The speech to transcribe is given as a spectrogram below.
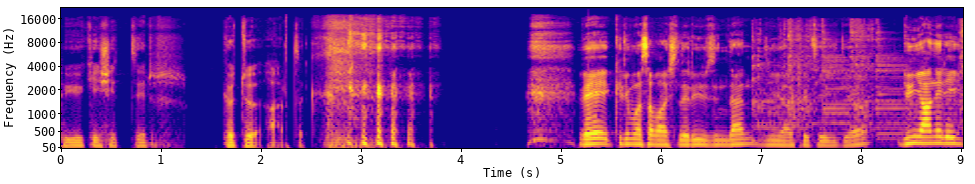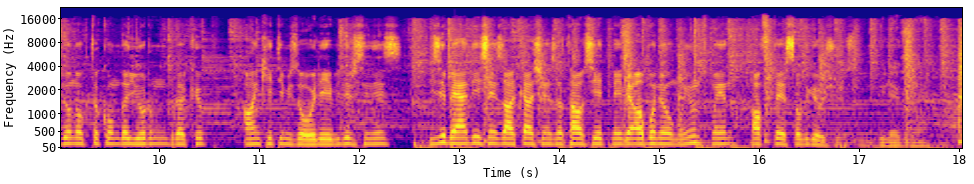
Büyük eşittir kötü artık. Ve klima savaşları yüzünden dünya kötüye gidiyor. Dünyanereyegidiyor.com'da yorum bırakıp anketimizi oylayabilirsiniz. Bizi beğendiyseniz arkadaşlarınıza tavsiye etmeyi ve abone olmayı unutmayın. Haftaya salı görüşürüz. Güle güle.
